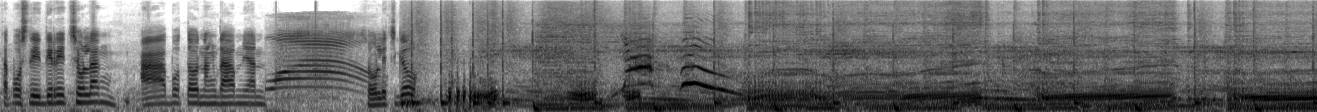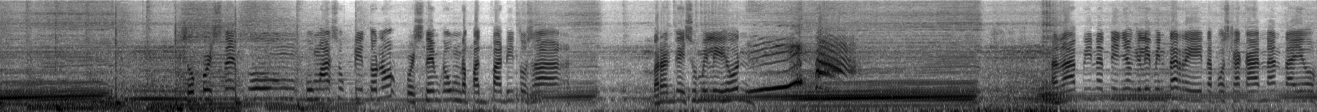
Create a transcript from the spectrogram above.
Tapos didiretso lang. Aabot daw ng dam yan. Wow! So let's go. So first time kong pumasok dito no? First time kong napadpa dito sa Barangay Sumilihon. Hanapin natin yung elementary tapos kakanan tayo.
